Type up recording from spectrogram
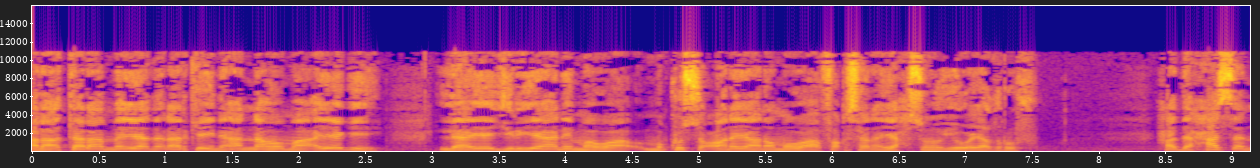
alaa taraa ma yaadan arkayna annahumaa ayagii laa yajriyaani ma ku soconayaan oo ma waafaqsana yaxsunu iyo wayadruf hadda xasan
